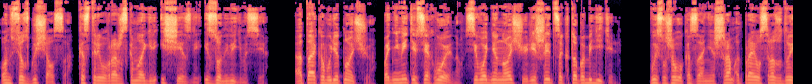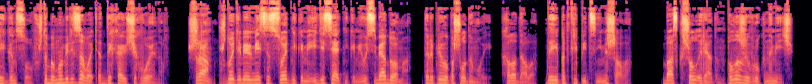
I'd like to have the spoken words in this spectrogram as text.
Он все сгущался. Костры во вражеском лагере исчезли из зоны видимости. «Атака будет ночью. Поднимите всех воинов. Сегодня ночью решится, кто победитель». Выслушав указание, Шрам отправил сразу двоих гонцов, чтобы мобилизовать отдыхающих воинов. «Шрам, жду тебя вместе с сотниками и десятниками у себя дома». Торопливо пошел домой. Холодало, да и подкрепиться не мешало. Баск шел рядом, положив руку на меч.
